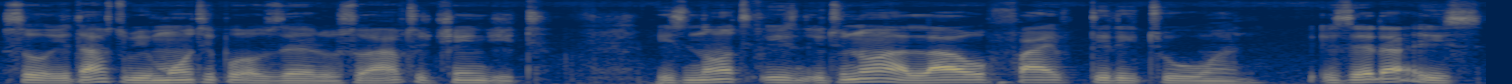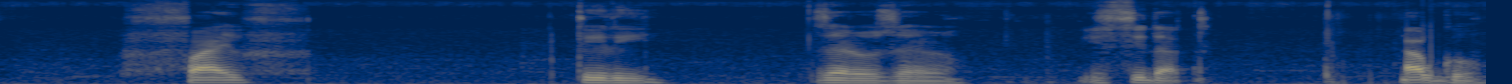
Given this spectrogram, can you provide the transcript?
So it has to be multiple of zero. So i have to change it. It's not it will not allow 5321 it's either is 5300 you see that that will go.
